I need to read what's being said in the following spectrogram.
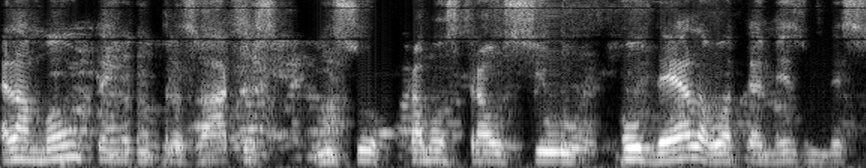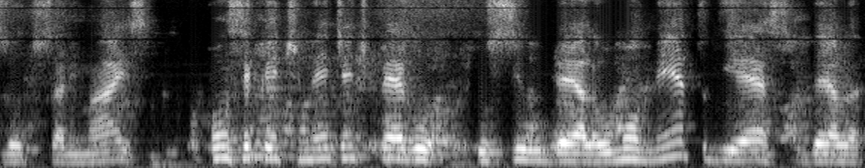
ela monta em outras vacas, isso para mostrar o cio ou dela, ou até mesmo desses outros animais. Consequentemente, a gente pega o, cio dela, o momento de estro dela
